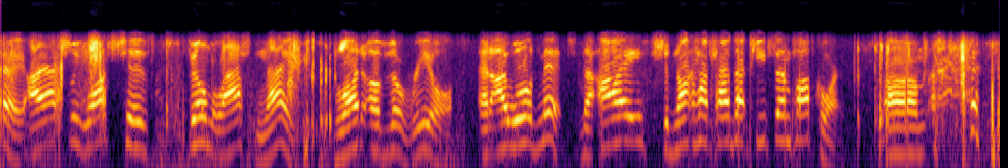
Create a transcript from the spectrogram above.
say, I actually watched his film last night, Blood of the Reel, and I will admit that I should not have had that pizza and popcorn. Um,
